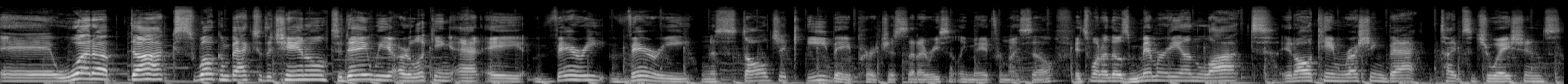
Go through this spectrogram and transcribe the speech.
Hey, what up, docs? Welcome back to the channel. Today we are looking at a very, very nostalgic eBay purchase that I recently made for myself. It's one of those memory unlocked, it all came rushing back type situations.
